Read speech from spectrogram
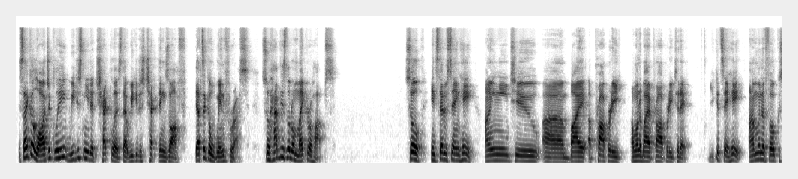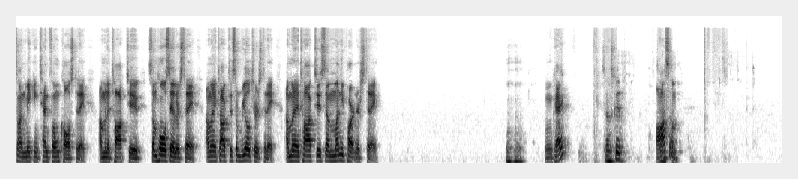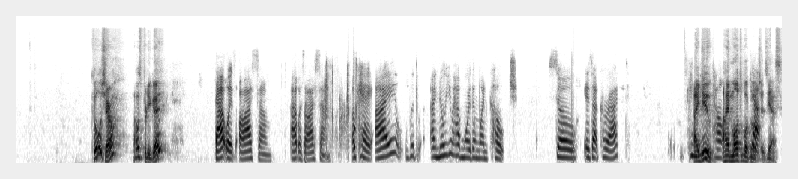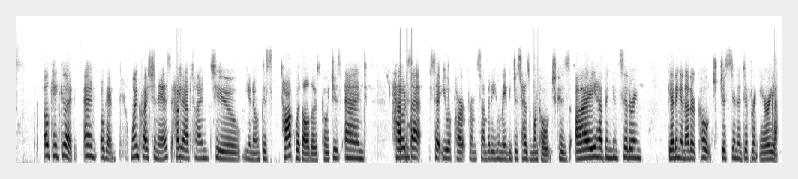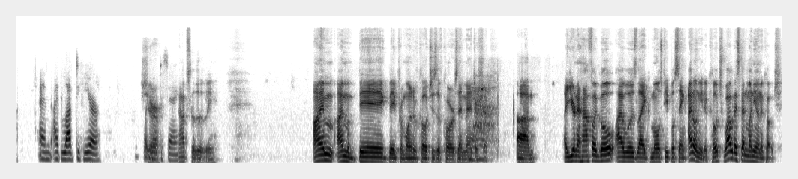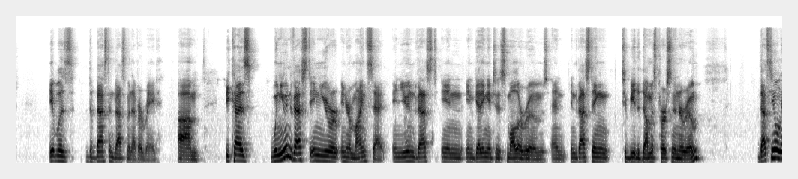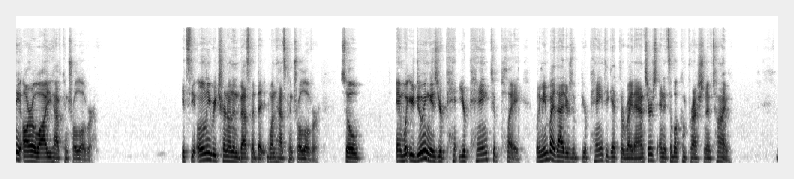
psychologically we just need a checklist that we could just check things off. That's like a win for us. So have these little micro hops. So instead of saying, hey, I need to um, buy a property, I want to buy a property today. You could say, hey, I'm going to focus on making 10 phone calls today. I'm going to talk to some wholesalers today. I'm going to talk to some realtors today. I'm going to talk to some money partners today. Mm-hmm. Okay. Sounds good. Awesome. Cool, Cheryl. That was pretty good. That was awesome. That was awesome. Okay, I would I know you have more than one coach. So, is that correct? I do. I have multiple coaches, yeah. yes. Okay, good. And okay, one question is how do you have time to, you know, just talk with all those coaches and how does that set you apart from somebody who maybe just has one coach? Because I have been considering getting another coach just in a different area and I'd love to hear what sure. you have to say. Absolutely. I'm I'm a big big proponent of coaches, of course, and mentorship. Yeah. Um, a year and a half ago, I was like most people saying, "I don't need a coach. Why would I spend money on a coach?" It was the best investment ever made um, because when you invest in your in your mindset and you invest in in getting into smaller rooms and investing to be the dumbest person in a room, that's the only ROI you have control over. It's the only return on investment that one has control over. So, and what you're doing is you're pay, you're paying to play. What I mean by that is you're paying to get the right answers, and it's about compression of time.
